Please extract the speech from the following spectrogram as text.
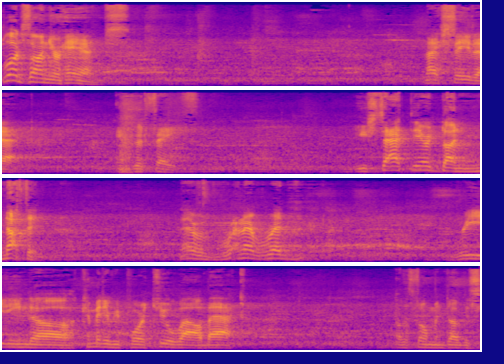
blood's on your hands. And I say that in good faith. You sat there, done nothing. And I've read, reading the committee report too a while back of the Stoneman Douglas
